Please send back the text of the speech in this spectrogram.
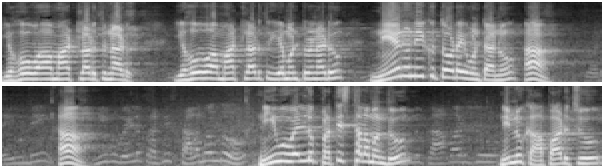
యహోవా మాట్లాడుతున్నాడు. యహోవా మాట్లాడుతూ ఏమంటున్నాడు? నేను నీకు తోడై ఉంటాను. నీవు వెళ్ళు ప్రతి స్థలమందు. నిన్ను కాపాడుచు.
